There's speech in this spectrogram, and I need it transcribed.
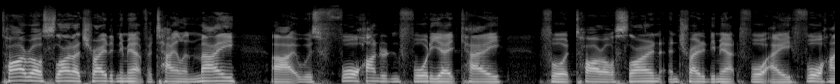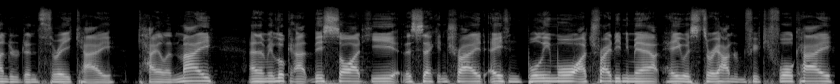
Tyrell Sloan, I traded him out for Taylan May. Uh, it was 448k for Tyrell Sloan and traded him out for a 403k Taylan May. And then we look at this side here, the second trade, Ethan Bullemor. I traded him out. He was 354k. Uh,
